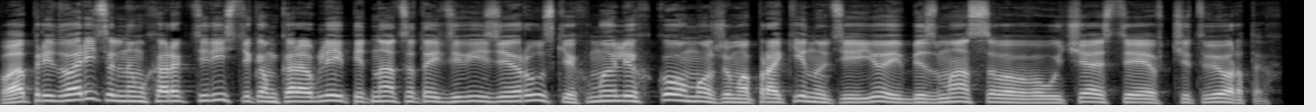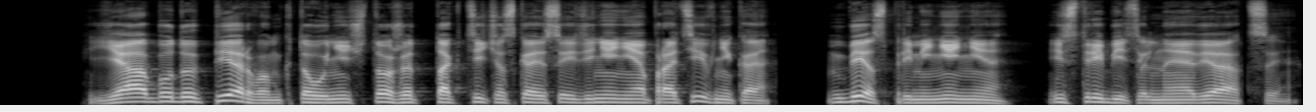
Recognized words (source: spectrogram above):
По предварительным характеристикам кораблей 15-й дивизии русских, мы легко можем опрокинуть ее и без массового участия в четвертых. Я буду первым, кто уничтожит тактическое соединение противника без применения истребительной авиации.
